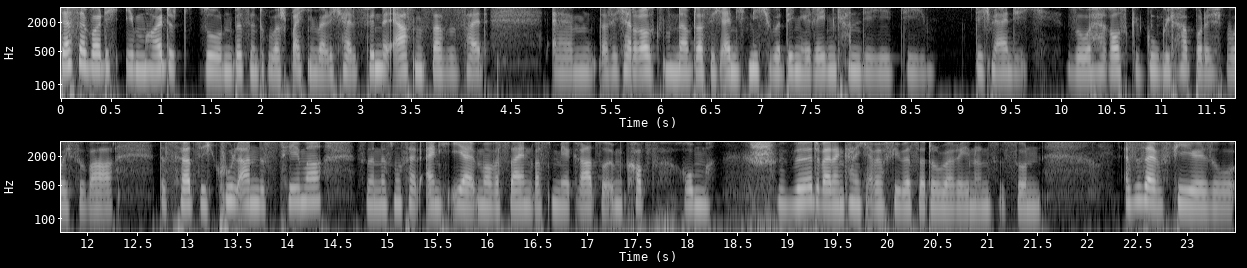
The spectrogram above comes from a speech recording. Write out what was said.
deshalb wollte ich eben heute so ein bisschen drüber sprechen, weil ich halt finde, erstens, dass es halt, ähm, dass ich halt rausgefunden habe, dass ich eigentlich nicht über Dinge reden kann, die, die, die ich mir eigentlich so herausgegoogelt habe oder wo ich so war, das hört sich cool an, das Thema, sondern es muss halt eigentlich eher immer was sein, was mir gerade so im Kopf rumschwirrt, weil dann kann ich einfach viel besser drüber reden und es ist so ein, es ist einfach viel so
